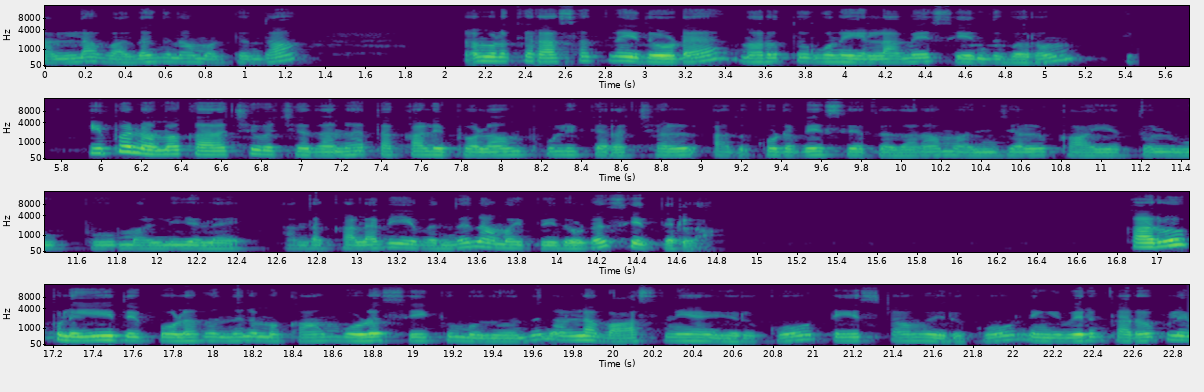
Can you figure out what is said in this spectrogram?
நல்லா வதங்கினா மட்டும்தான் நம்மளுக்கு ரசத்தில் இதோட மருத்துவ குணம் எல்லாமே சேர்ந்து வரும். இப்போ நம்ம கரைச்சி வச்சதான தக்காளி பழம் புளி கரைச்சல் அது கூடவே சேர்த்ததான மஞ்சள் காயத்தூள் உப்பு மல்லி இலை அந்த கலவையை வந்து நம்ம இப்போ இதோட சேர்த்துடலாம். கருவேப்பிலையே இதே போல் வந்து நம்ம காம்போடு சேர்க்கும்போது வந்து நல்லா வாசனையாக இருக்கும் டேஸ்ட்டாகவும் இருக்கும். நீங்கள் வெறும் கருவேப்பிலை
